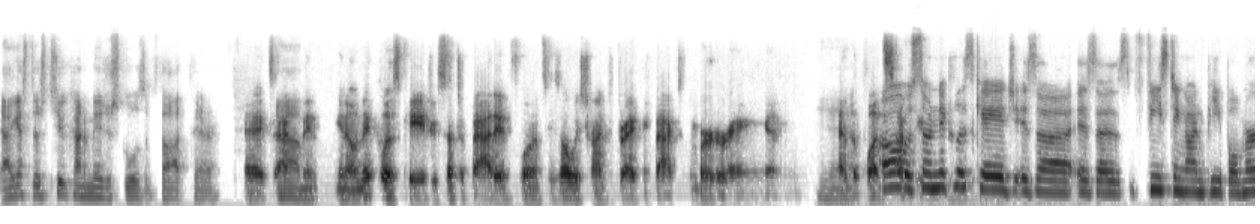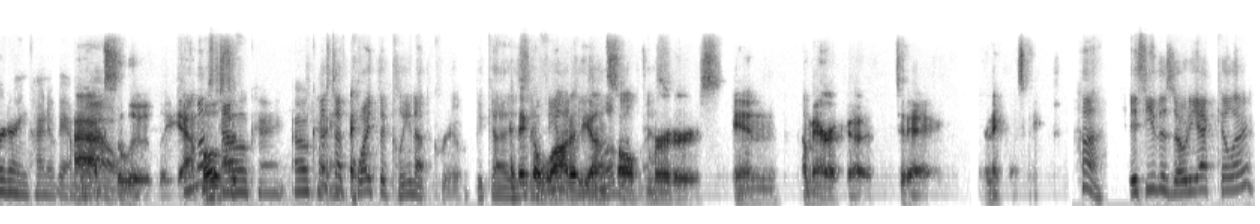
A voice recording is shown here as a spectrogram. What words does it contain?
I guess there's two kind of major schools of thought there. exactly. um, you know, Nicolas Cage is such a bad influence. He's always trying to drag me back to the murdering and, Yeah. and the blood Oh, sucking. so Nicolas Cage is a is a feasting on people, murdering kind of vampire. Wow. Absolutely, yeah. must Most oh, have- of, okay, You okay. must have quite the cleanup crew because I think a lot like of the he's all over unsolved place. murders in America today are Nicolas Cage. Huh? Is he the Zodiac killer?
